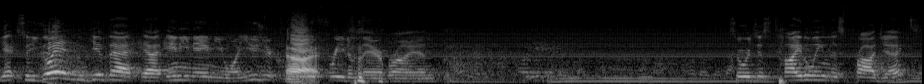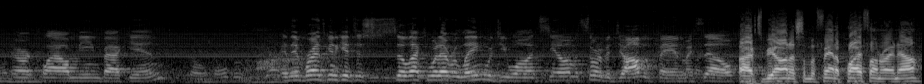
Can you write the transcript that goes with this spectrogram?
Yeah, so you go ahead and give that uh, any name you want. Use your creative right. freedom there, Brian. So we're just titling this project, our cloud meme backend. And then Brian's going to get to select whatever language he wants. You know, I'm sort of a Java fan myself. I have to be honest, I'm a fan of Python right now.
